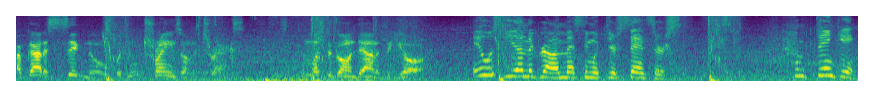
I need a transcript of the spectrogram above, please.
I've got a signal, but no trains on the tracks. It must have gone down at the yard. It was the underground messing with your sensors. I'm thinking.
